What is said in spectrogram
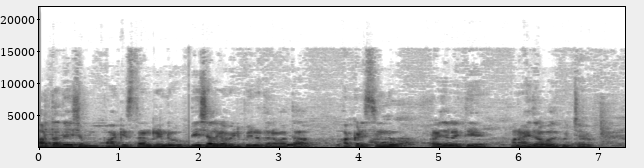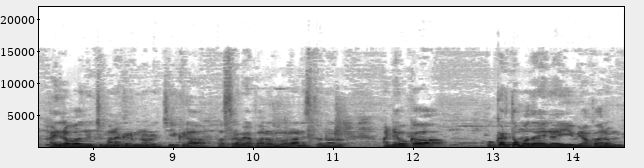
భారతదేశం పాకిస్తాన్ రెండు దేశాలుగా విడిపోయిన తర్వాత అక్కడి సింధు ప్రజలైతే మన హైదరాబాద్కి వచ్చారు. హైదరాబాద్ నుంచి మన కరీంనగర్ వచ్చి ఇక్కడ వస్త్ర వ్యాపారంలో రాణిస్తున్నారు. అంటే ఒక ఒకరితో మొదలైన ఈ వ్యాపారం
